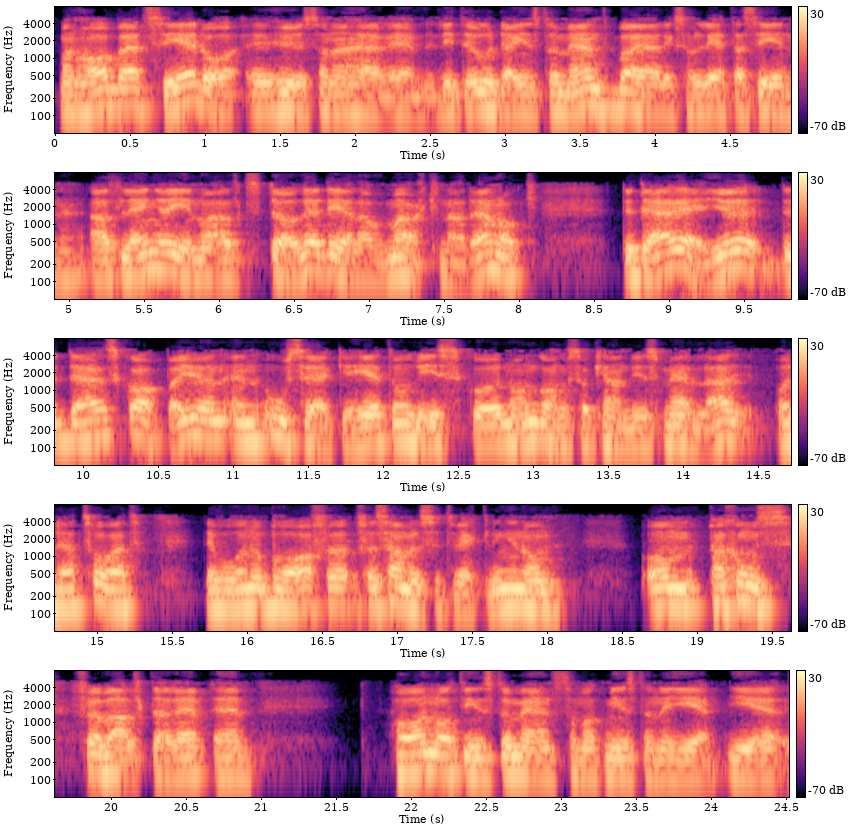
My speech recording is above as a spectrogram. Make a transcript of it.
man har börjat se då eh, hur sådana här eh, lite udda instrument börjar liksom leta sig in allt längre in och allt större del av marknaden. Och det där, är ju, det där skapar ju en, en, osäkerhet och en risk och någon gång så kan det ju smälla. Och jag tror att det vore nog bra för, för samhällsutvecklingen om, om pensionsförvaltare eh, har något instrument som åtminstone ger, ger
